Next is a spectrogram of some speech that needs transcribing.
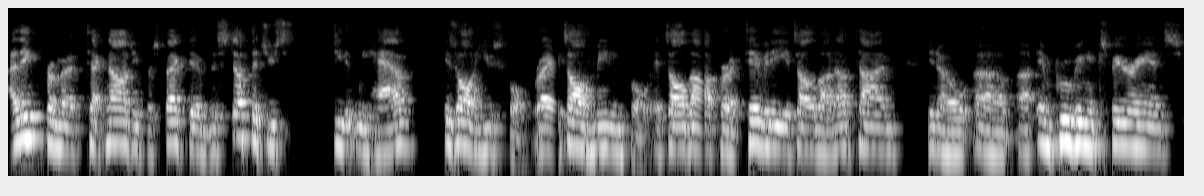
I think from a technology perspective, the stuff that you see that we have is all useful, right? It's all meaningful. It's all about productivity. It's all about uptime. You know, uh, uh, improving experience.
